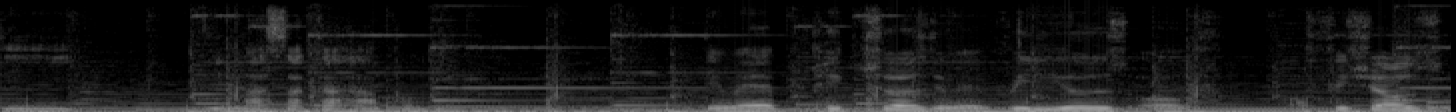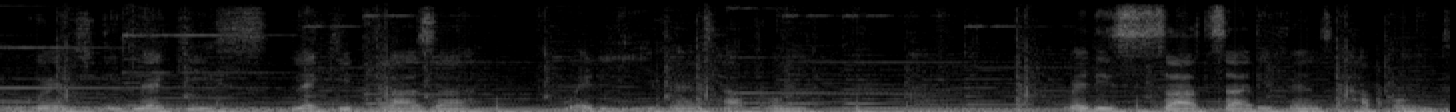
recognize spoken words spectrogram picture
the the massacre happened, there were pictures, there were videos of officials going to the Lekki Lekki Plaza where the event happened, where this sad sad event happened,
